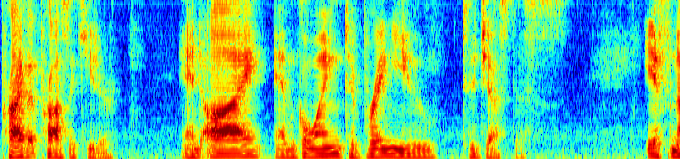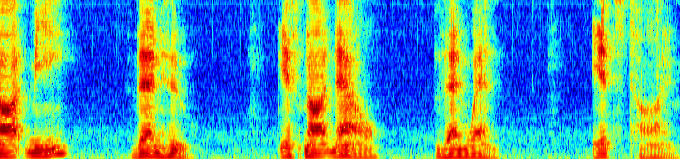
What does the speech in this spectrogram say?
private prosecutor, and I am going to bring you to justice. If not me, then who? If not now, then when? It's time.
